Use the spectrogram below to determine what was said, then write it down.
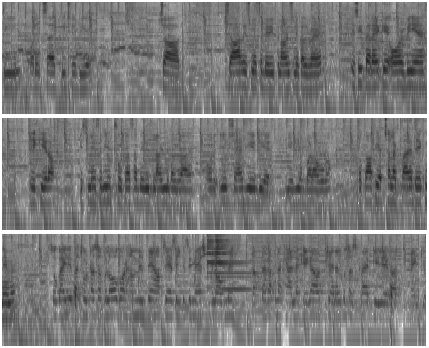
तीन और एक शायद पीछे भी है। चार। चार इसमें से बेबी प्लांट्स निकल रहे हैं। इसी तरह के और भी हैं। एक ये रहा। इसमें से भी एक छोटा सा बेबी प्लांट निकल रहा है और एक शायद ये भी है। ये भी अब बड़ा होगा। तो काफ़ी अच्छा लगता है देखने में। सो गाइस ये था छोटा सा ब्लॉग और हम मिलते हैं आपसे ऐसे ही किसी नेक्स्ट ब्लॉग में। तब तक अपना ख्याल रखिएगा और चैनल को सब्सक्राइब कीजिएगा। थैंक यू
